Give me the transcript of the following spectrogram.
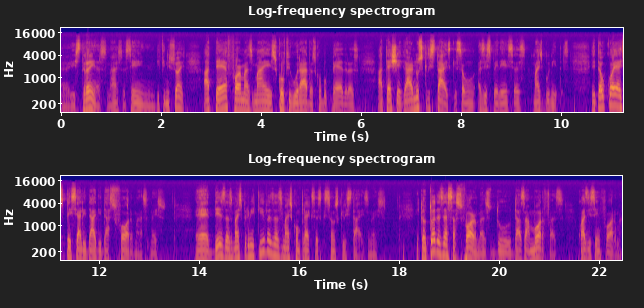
é, estranhas, né? sem definições, até formas mais configuradas, como pedras, até chegar nos cristais, que são as experiências mais bonitas. Então, qual é a especialidade das formas? É isso? É, desde as mais primitivas às mais complexas, que são os cristais. Não é isso? Então, todas essas formas, do, das amorfas, quase sem forma,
